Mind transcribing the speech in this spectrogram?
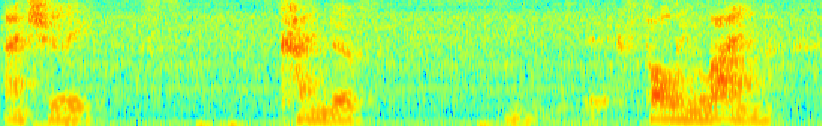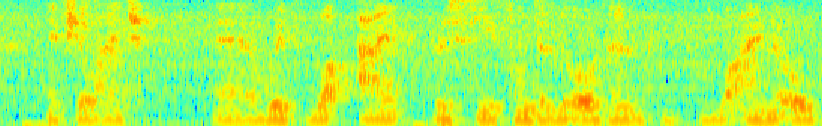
actually kind of uh, fall in line, if you like, uh, with what I receive from the Lord and what I know.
